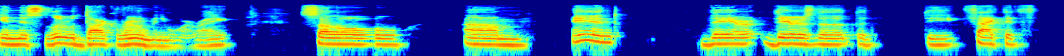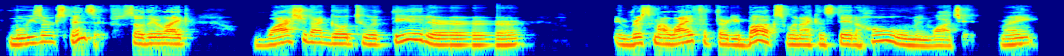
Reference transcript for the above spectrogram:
in this little dark room anymore right so um and there there's the the the fact that movies are expensive. So they're like, why should I go to a theater and risk my life for 30 bucks when I can stay at home and watch it, right?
